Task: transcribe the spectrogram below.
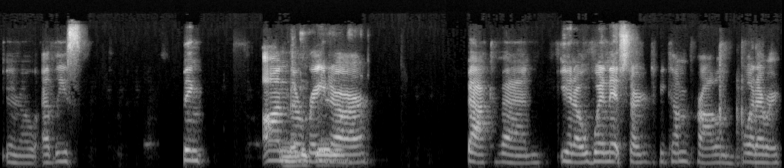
you know at least been on the radar back then you know when it started to become a problem whatever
